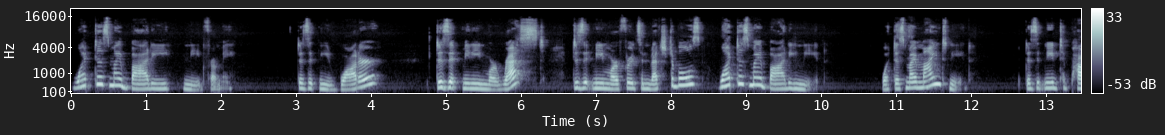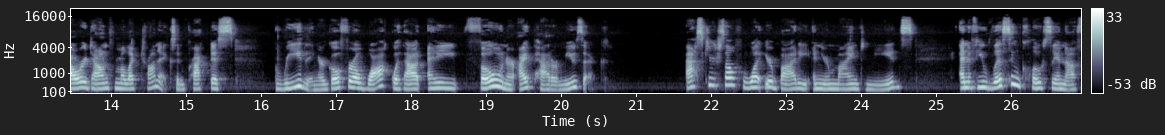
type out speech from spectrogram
what does my body need from me? Does it need water? Does it need more rest? Does it need more fruits and vegetables? What does my body need? What does my mind need? Does it need to power down from electronics and practice breathing or go for a walk without any phone or iPad or music? Ask yourself what your body and your mind needs. And if you listen closely enough,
